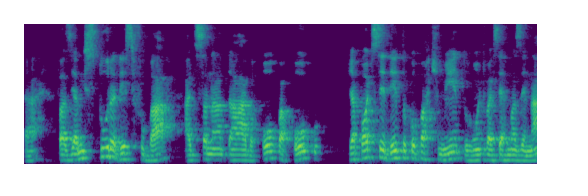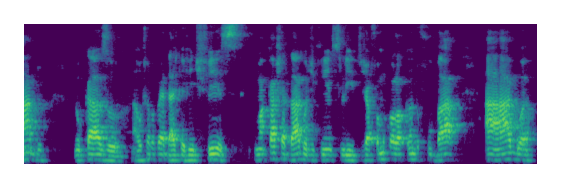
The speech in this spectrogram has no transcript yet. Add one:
Tá? Fazer a mistura desse fubá, adicionando a água pouco a pouco, já pode ser dentro do compartimento onde vai ser armazenado. No caso, a última propriedade que a gente fez, uma caixa d'água de 500 litros, já fomos colocando fubá, a água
